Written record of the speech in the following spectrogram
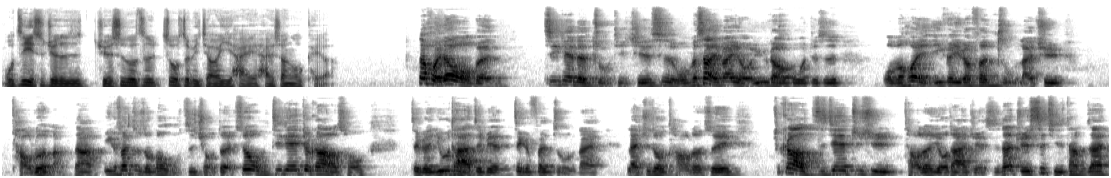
我自己是觉得爵士做这做这笔交易还还算 OK 了。那回到我们今天的主题，其实是我们上礼拜有预告过，就是我们会一个一个分组来去讨论嘛。那一个分组总共五支球队，所以我们今天就刚好从这个 Utah 这边这个分组来来去做讨论，所以就刚好直接继续讨论犹他爵士。那爵士其实他们在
